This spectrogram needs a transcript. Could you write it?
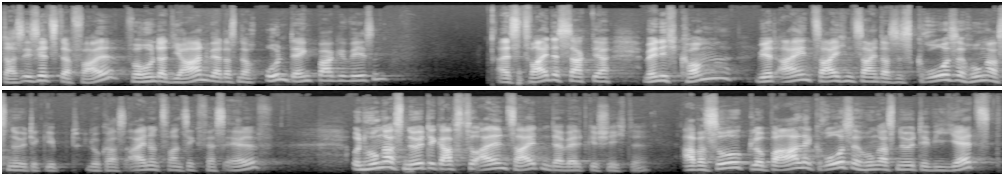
Das ist jetzt der Fall. Vor 100 Jahren wäre das noch undenkbar gewesen. Als zweites sagt er, wenn ich komme, wird ein Zeichen sein, dass es große Hungersnöte gibt. Lukas 21, Vers 11. Und Hungersnöte gab es zu allen Zeiten der Weltgeschichte. Aber so globale, große Hungersnöte wie jetzt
